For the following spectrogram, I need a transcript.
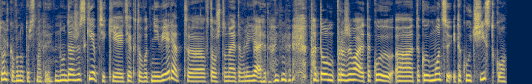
только внутрь смотри. Ну, даже скептики, те, кто вот не верят э, в то, что на это влияет, потом проживают такую, э, такую эмоцию и такую чистку,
